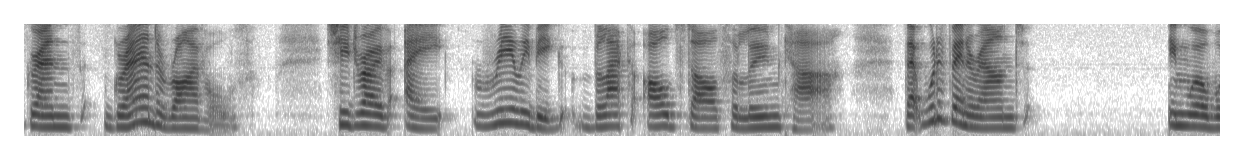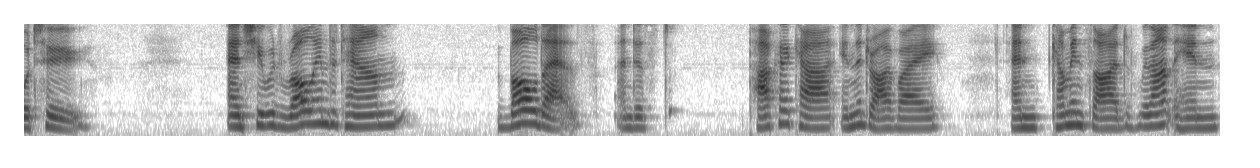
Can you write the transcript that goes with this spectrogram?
Gran's grand arrivals she drove a really big black old style saloon car that would have been around in World War II. And she would roll into town bold as and just park her car in the driveway and come inside with Aunt Hen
